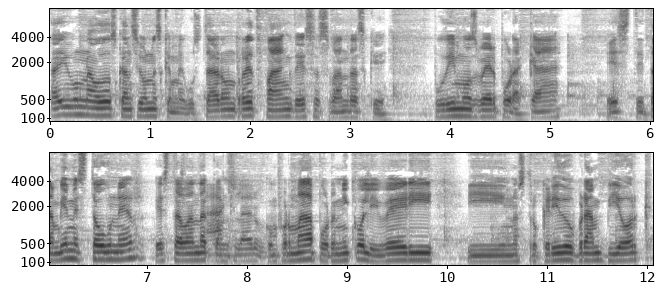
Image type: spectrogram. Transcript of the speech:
Hay una o dos canciones que me gustaron. Red Fang, de esas bandas que pudimos ver por acá. Este, también Stoner, esta banda Ah, con- claro. conformada por Nico Oliveri y nuestro querido Bram Bjork.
